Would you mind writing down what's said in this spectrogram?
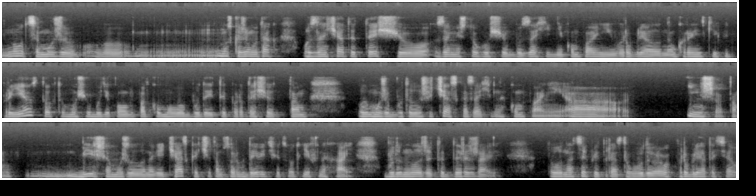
ну це може, е, ну скажімо так, означати те, що замість того, щоб західні компанії виробляли на українських підприємствах, тому що в будь-якому випадку мова буде йти про те, що там може бути лише частка західних компаній, а інша там більша, можливо, навіть частка, чи там 49% нехай буде належати державі. То на цих підприємствах буде вироблятися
